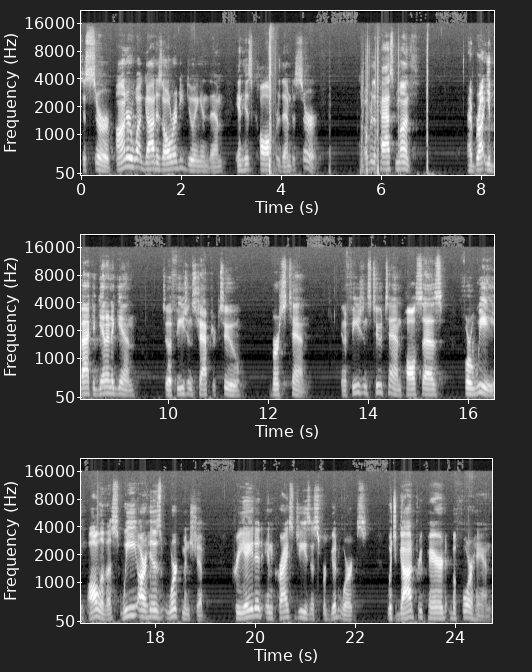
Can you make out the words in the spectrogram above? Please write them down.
to serve. Honor what God is already doing in them in his call for them to serve. Over the past month, I brought you back again and again to Ephesians chapter 2, verse 10. In Ephesians 2:10, Paul says, "For we, all of us, we are his workmanship, created in Christ Jesus for good works, which God prepared beforehand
